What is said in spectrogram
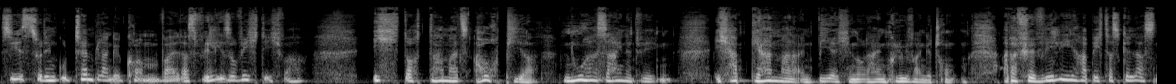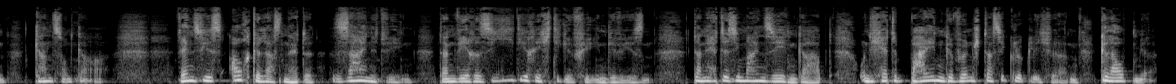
Sie ist zu den Guttemplern gekommen, weil das Willi so wichtig war. Ich doch damals auch, Pia, nur seinetwegen. Ich hab gern mal ein Bierchen oder einen Glühwein getrunken, aber für Willi hab ich das gelassen, ganz und gar. Wenn sie es auch gelassen hätte, seinetwegen, dann wäre sie die Richtige für ihn gewesen. Dann hätte sie meinen Segen gehabt und ich hätte beiden gewünscht, dass sie glücklich werden. Glaub mir.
